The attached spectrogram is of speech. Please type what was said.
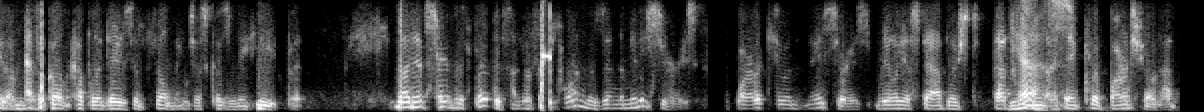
know, difficult a couple of days of filming just because of the heat, but but it served its purpose. And the first one was in the miniseries. The barbecue in the miniseries really established. That's yes. when I think Cliff Barnes showed up.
